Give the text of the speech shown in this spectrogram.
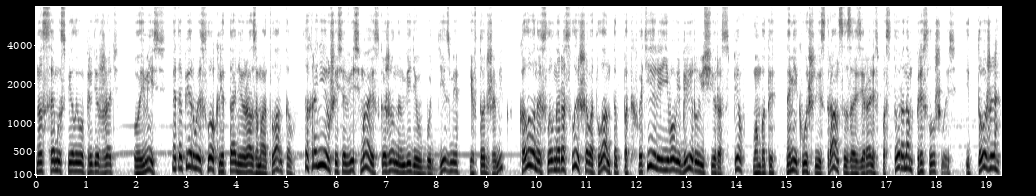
но Сэм успел его придержать. «Уймись, это первый слог летания разума атлантов, сохранившийся в весьма искаженном виде в буддизме, и в тот же миг Колонны, словно расслышав Атланта, подхватили его вибрирующий распев. Вамбаты на миг вышли из транса, заозирались по сторонам, прислушиваясь. И тоже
